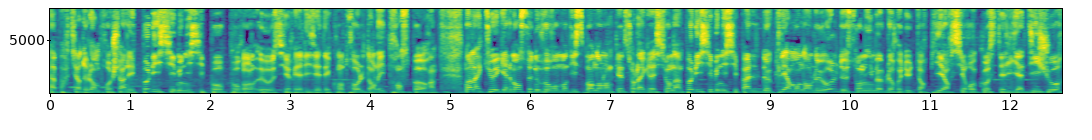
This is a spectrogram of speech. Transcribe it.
À partir de l'an prochain, les policiers municipaux pourront eux aussi réaliser des contrôles dans les transports. Dans l'actu également, ce nouveau rebondissement dans l'enquête sur l'agression d'un policier municipal de Clermont dans le hall de son immeuble rue du Torpilleur Sirocco, c'était il y a dix jours.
